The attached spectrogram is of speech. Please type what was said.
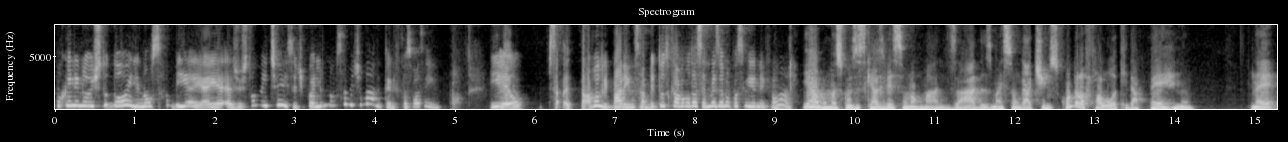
Porque ele não estudou, ele não sabia. E aí é justamente isso. Tipo, ele não sabia de nada, então ele ficou sozinho. E eu tava ali parindo, sabia tudo que estava acontecendo, mas eu não conseguia nem falar. E algumas coisas que às vezes são normalizadas, mas são gatilhos. Quando ela falou aqui da perna, né?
